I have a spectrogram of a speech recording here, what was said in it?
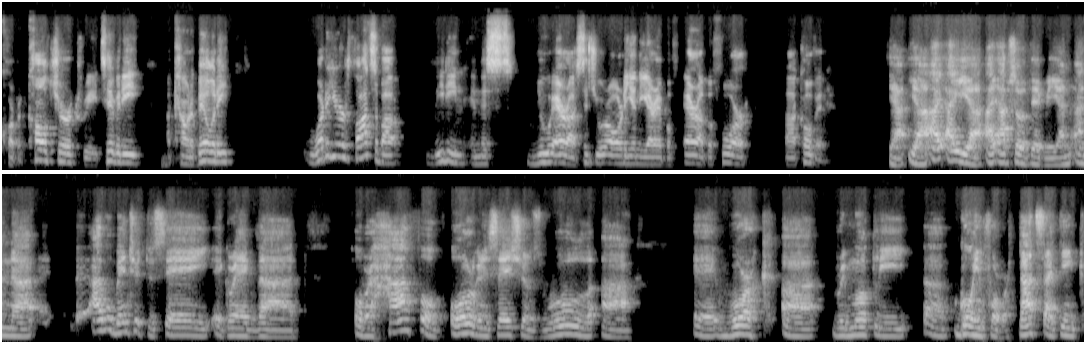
corporate culture, creativity, accountability. What are your thoughts about leading in this new era since you were already in the era, era before uh, COVID? Yeah, yeah, I, I, uh, I absolutely agree. And, and uh, I will venture to say, uh, Greg, that over half of all organizations will uh, uh, work remotely uh, going forward. That's, I think,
